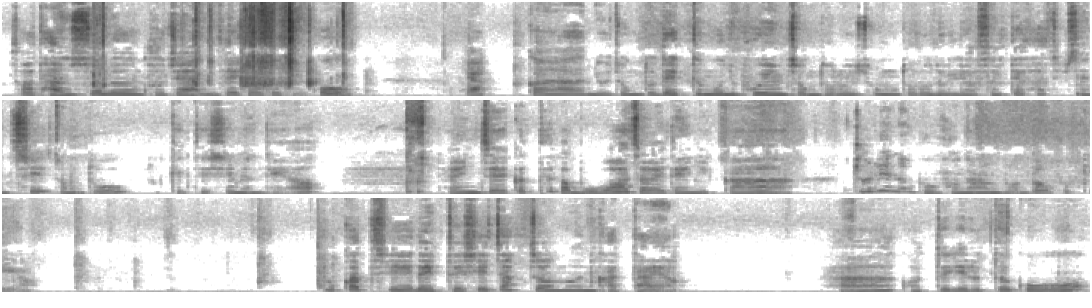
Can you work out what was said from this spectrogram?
그래서 단수는 굳이 안 세셔도 되고 약간 이 정도 네트 무늬 보일 정도로 이 정도로 늘렸을 때 40cm 정도 이렇게 뜨시면 돼요. 자, 이제 끝에가 모아져야 되니까 줄이는 부분을 한번 떠볼게요. 똑같이 네트 시작점은 같아요. 자, 겉뜨기로 뜨고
